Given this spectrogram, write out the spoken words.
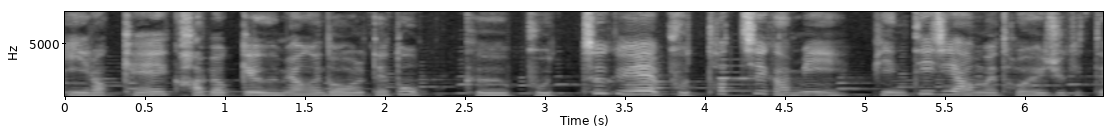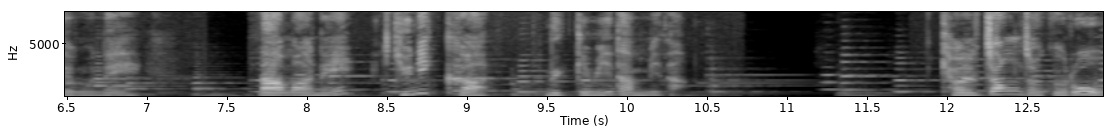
이렇게 가볍게 음영을 넣을 때도 그붓 특유의 붓 터치감이 빈티지함을 더해주기 때문에 나만의 유니크한 느낌이 납니다. 결정적으로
